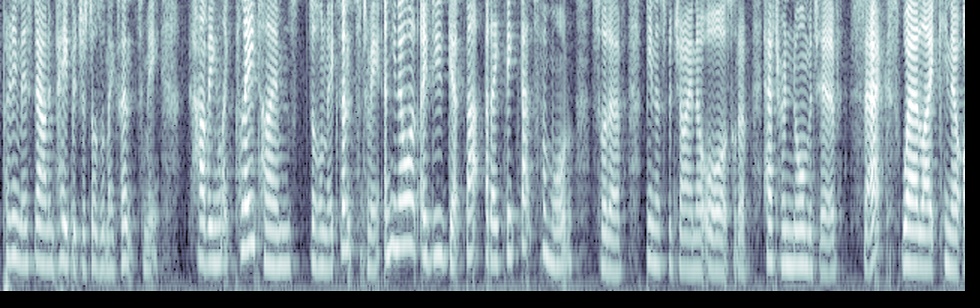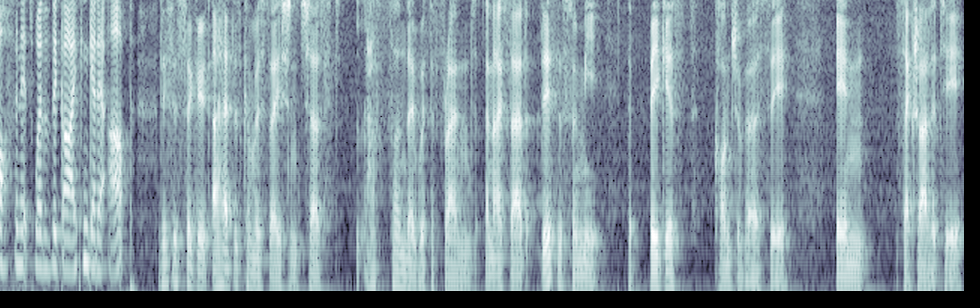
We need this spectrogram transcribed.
putting this down in paper just doesn't make sense to me. Having like playtimes doesn't make sense to me. And you know what? I do get that, but I think that's for more sort of penis vagina or sort of heteronormative sex, where like you know often it's whether the guy can get it up. This is so good. I had this conversation just last Sunday with a friend, and I said, This is for me the biggest controversy in sexuality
